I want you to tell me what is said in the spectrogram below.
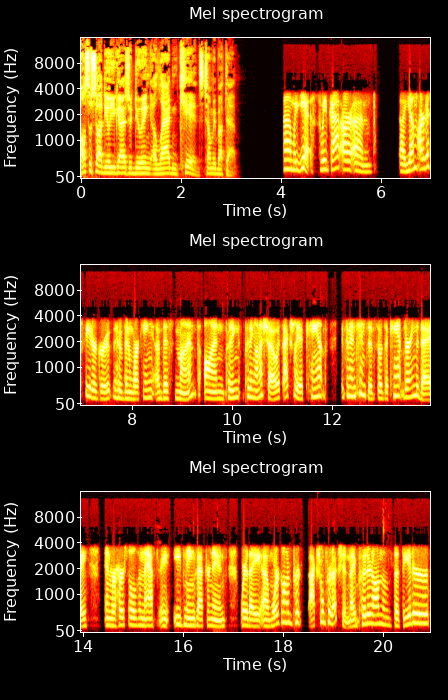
Also saw a deal you guys are doing Aladdin Kids. Tell me about that. Um, we, yes, we've got our um, uh, young artist theater group who've been working uh, this month on putting putting on a show. It's actually a camp. It's an intensive, so it's a camp during the day and rehearsals in the after, evenings, afternoons, where they um, work on a pr- actual production. They put it on the, the theater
